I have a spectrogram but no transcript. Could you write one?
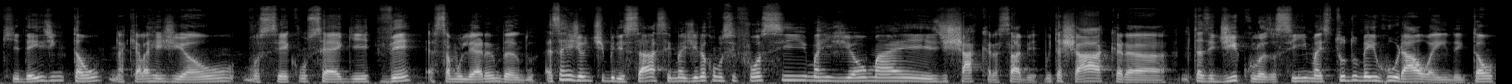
que desde então, naquela região, você consegue ver essa mulher andando. Essa região de Tibiriçá, você imagina como se fosse uma região mais de chácara, sabe? Muita chácara, muitas edículas assim, mas tudo meio rural ainda. Então,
